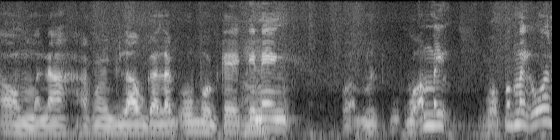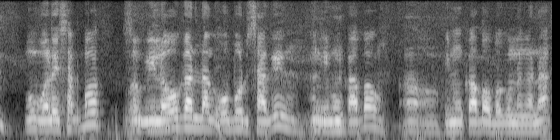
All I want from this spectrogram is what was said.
Oh, mana ako gilaw galag ubod kay kining wa, wa may wa pa may uwan. Oh, walay sagbot. So gilogan lang ubod saging ang imong kabaw. Oo. Imong kabaw bagong nanganak.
